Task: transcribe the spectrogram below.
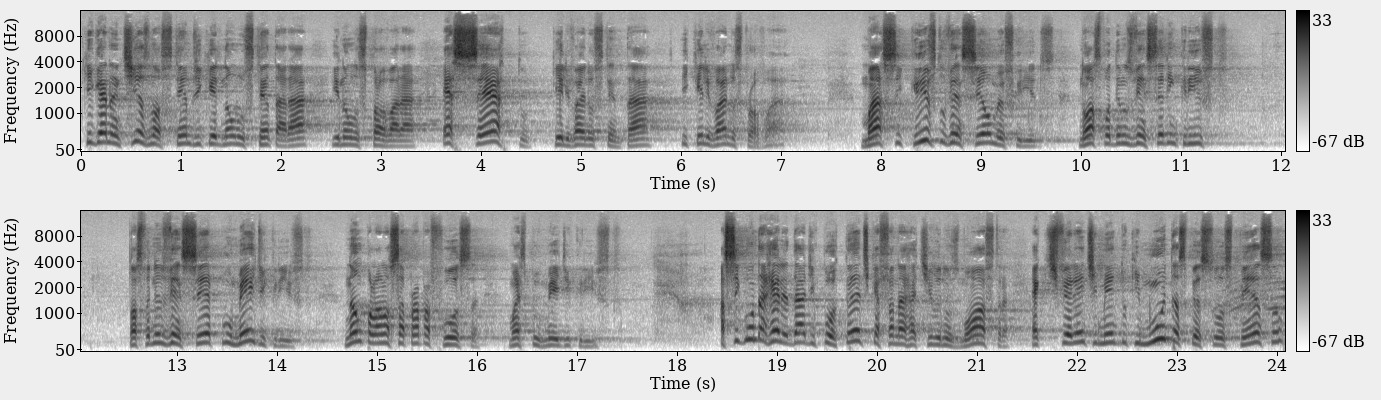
Que garantias nós temos de que Ele não nos tentará e não nos provará? É certo que Ele vai nos tentar e que Ele vai nos provar. Mas se Cristo venceu, meus queridos, nós podemos vencer em Cristo. Nós podemos vencer por meio de Cristo, não pela nossa própria força, mas por meio de Cristo. A segunda realidade importante que essa narrativa nos mostra é que, diferentemente do que muitas pessoas pensam,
